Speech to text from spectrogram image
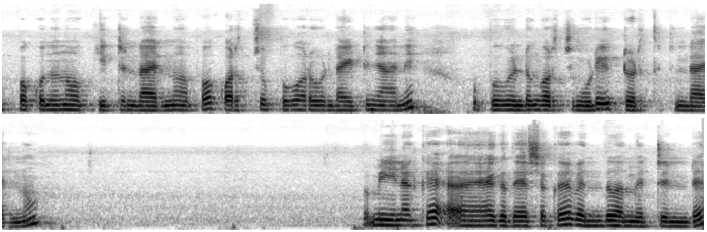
ഉപ്പൊക്കെ ഒന്ന് നോക്കിയിട്ടുണ്ടായിരുന്നു. അപ്പോൾ കുറച്ച് ഉപ്പ് കുറവുണ്ടായിട്ട് ഞാൻ ഉപ്പ് വീണ്ടും കുറച്ചും കൂടി ഇട്ടെടുത്തിട്ടുണ്ടായിരുന്നു അപ്പോൾ മീനൊക്കെ ഏകദേശമൊക്കെ വെന്ത് വന്നിട്ടുണ്ട്.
